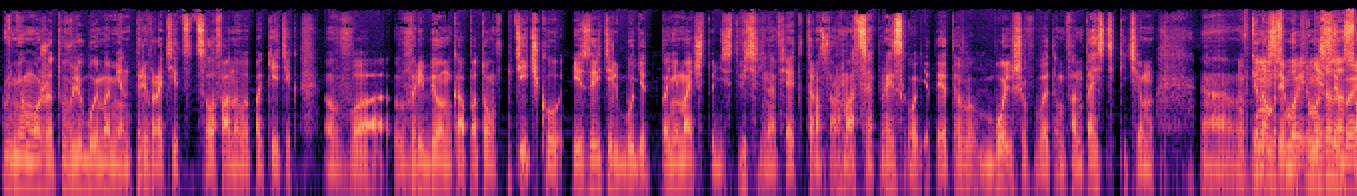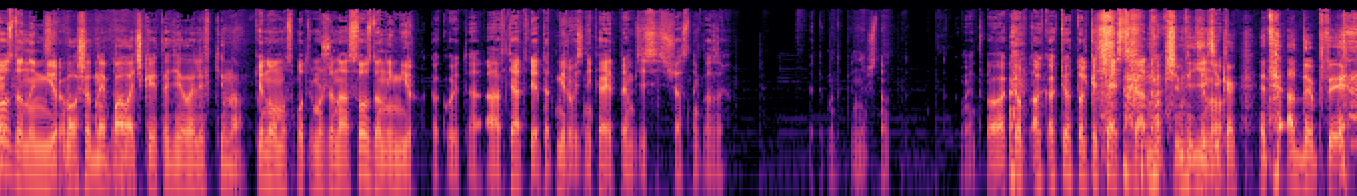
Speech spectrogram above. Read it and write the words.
в нем может в любой момент превратиться целлофановый пакетик в, в ребенка, а потом в птичку, и зритель будет понимать, что действительно вся эта трансформация происходит. И это больше в этом фантастики, чем... Э, ну, в кино мы смотрим бы, уже за созданный мир. Волшебной да. палочкой это делали в кино. В кино мы смотрим уже на созданный мир какой-то, а в театре этот мир возникает прямо здесь и сейчас на глазах. Поэтому это, конечно, Актер, а, актер только часть кадра. В общем, видите, как это адепты.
